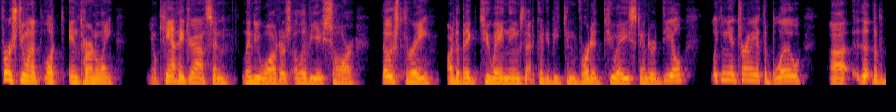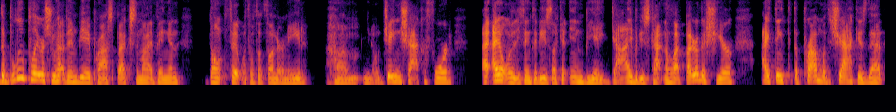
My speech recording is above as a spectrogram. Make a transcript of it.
first you want to look internally. You know, Keyontae Johnson, Lindy Waters, Olivier Sarr. Those three are the big two-way names that could be converted to a standard deal. Looking internally at the blue, Uh, the, the, the blue players who have NBA prospects, in my opinion, don't fit with what the Thunder need. Um, you know, Jaden Shackelford. I, I, don't really think that he's like an NBA guy, but he's gotten a lot better this year. I think that the problem with Shaq is that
